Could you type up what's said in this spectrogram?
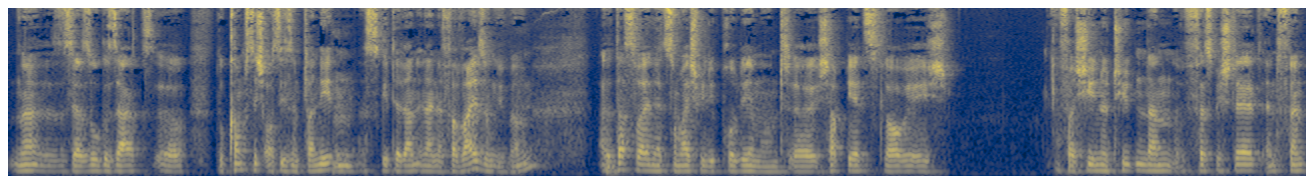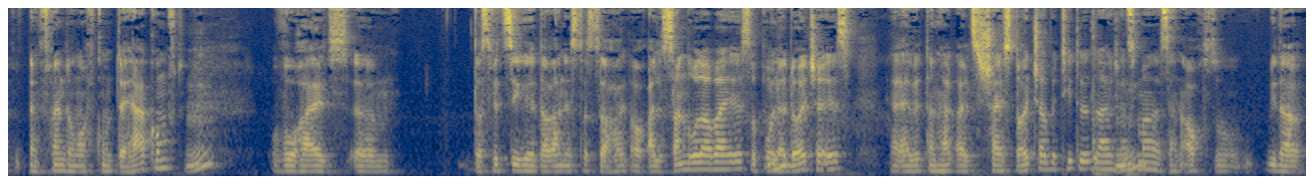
ne, das ist ja so gesagt, äh, du kommst nicht aus diesem Planeten. Mhm. Das geht ja dann in eine Verweisung über. Mhm. Also das waren jetzt zum Beispiel die Probleme. Und äh, ich habe jetzt, glaube ich, verschiedene Typen dann festgestellt, Entfremd Entfremdung aufgrund der Herkunft, mhm. wo halt ähm, das Witzige daran ist, dass da halt auch Alessandro dabei ist, obwohl er mhm. Deutscher ist. Ja, er wird dann halt als scheiß Deutscher betitelt, sage ich mhm. jetzt mal. Das ist dann auch so wieder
